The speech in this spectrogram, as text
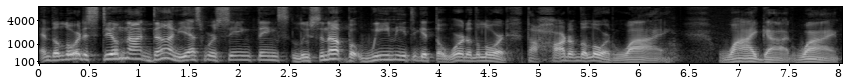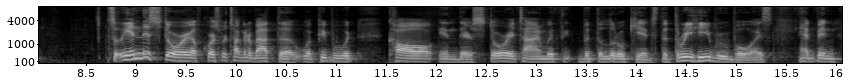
And the Lord is still not done. Yes, we're seeing things loosen up, but we need to get the word of the Lord, the heart of the Lord. Why? Why, God? Why? So in this story, of course, we're talking about the what people would call in their story time with with the little kids, the three Hebrew boys had been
